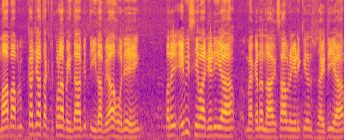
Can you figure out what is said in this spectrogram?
ਮਾਪੇ ਨੂੰ ਕਰਜ਼ਾ ਤੱਕ ਚੁੱਕਣਾ ਪੈਂਦਾ ਵੀ ਧੀ ਦਾ ਵਿਆਹ ਹੋ ਜੇ, ਪਰ ਇਹ ਵੀ ਸੇਵਾ ਜਿਹੜੀ ਆ ਮੈਂ ਕਹਿੰਦਾ ਨਾਗ ਸਾਹਿਬ ਨੇ ਜਿਹੜੀ ਕਿ ਇਹਨਾਂ ਦੀ ਸੁਸਾਇਟੀ ਆ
